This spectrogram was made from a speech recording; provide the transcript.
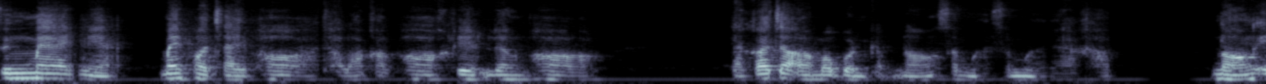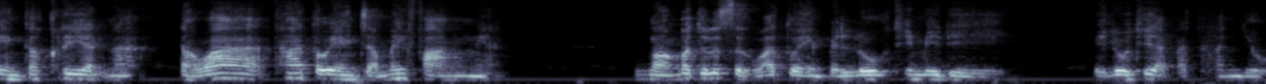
ซึ่งแม่เนี่ยไม่พอใจพ่อทะเลาะกับพ่อเครียดเรื่องพ่อ แต่ก็จะเอามาบ่นกับน้องเสมอๆครับ น้องเองก็เครียดนะ แต่ว่าถ้าตัวเองจะไม่ฟังเนี่ย น้องก็จะรู้สึกว่าตัวเองเป็นลูกที่ไม่ดีเป็นลูกที่อยากกตัญญู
